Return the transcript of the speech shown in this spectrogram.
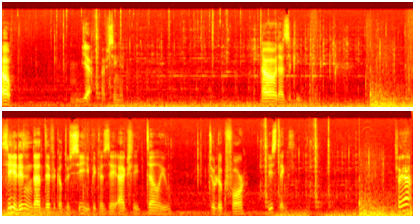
Oh. Yeah, I've seen it. Oh, that's the key. See, it isn't that difficult to see because they actually tell you to look for these things. So yeah,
